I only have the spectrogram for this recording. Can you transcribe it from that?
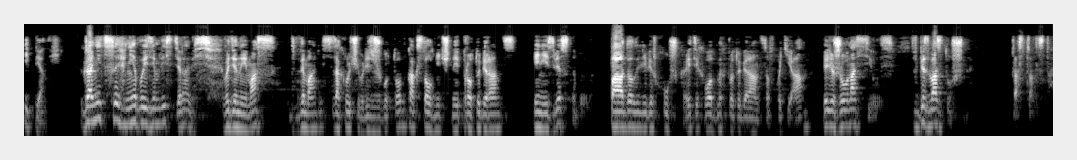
и пеной. Границы неба и земли стирались, водяные массы, вздымались, закручивались жгутом, как солнечные протуберанцы, и неизвестно было, падала ли верхушка этих водных протуберанцев в океан, или же уносилась в безвоздушное пространство.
